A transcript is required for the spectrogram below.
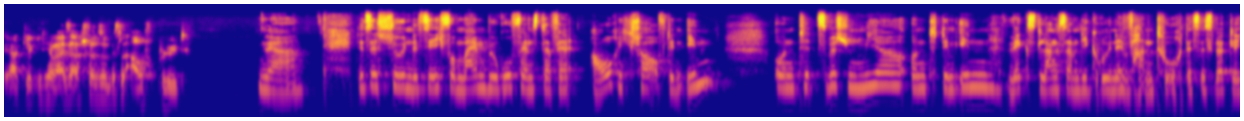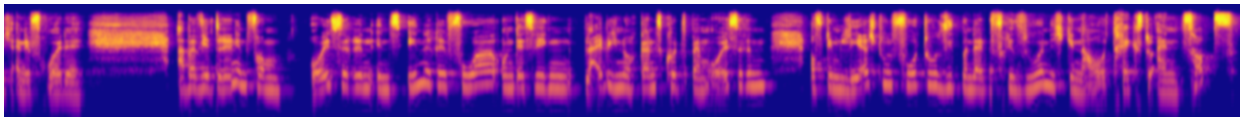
ja, glücklicherweise auch schon so ein bisschen aufblüht. Ja, das ist schön. Das sehe ich von meinem Bürofenster auch. Ich schaue auf den Inn und zwischen mir und dem Inn wächst langsam die grüne Wand hoch. Das ist wirklich eine Freude. Aber wir dringen vom Äußeren ins Innere vor und deswegen bleibe ich noch ganz kurz beim Äußeren. Auf dem Lehrstuhlfoto sieht man deine Frisur nicht genau. Trägst du einen Zopf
